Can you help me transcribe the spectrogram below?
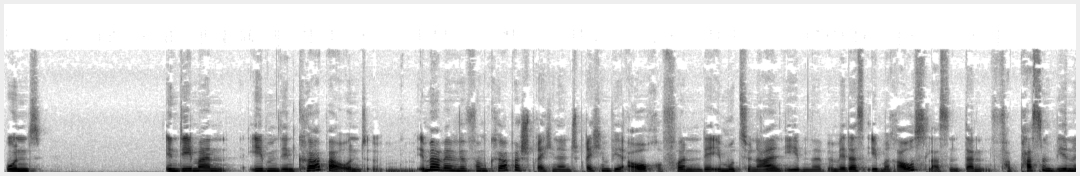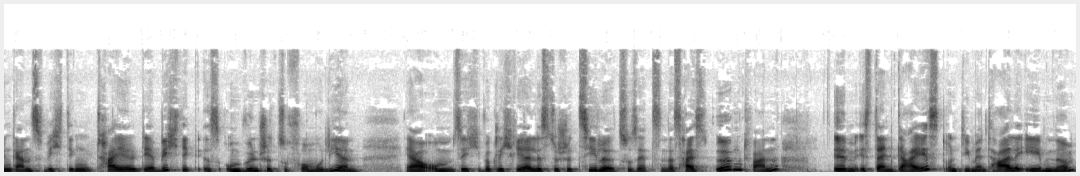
Und indem man eben den Körper und immer wenn wir vom Körper sprechen, dann sprechen wir auch von der emotionalen Ebene. Wenn wir das eben rauslassen, dann verpassen wir einen ganz wichtigen Teil, der wichtig ist, um Wünsche zu formulieren ja, um sich wirklich realistische Ziele zu setzen. Das heißt, irgendwann ähm, ist dein Geist und die mentale Ebene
